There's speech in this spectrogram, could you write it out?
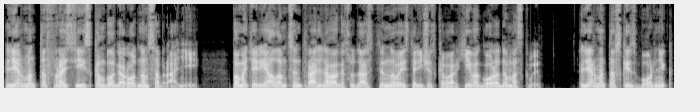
Лермонтов в Российском благородном собрании. По материалам Центрального государственного исторического архива города Москвы. Лермонтовский сборник.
